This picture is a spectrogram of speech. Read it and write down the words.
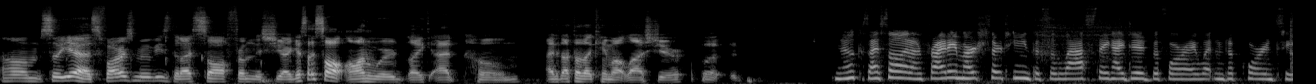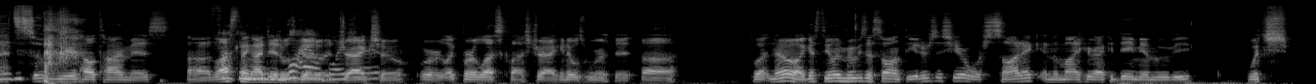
Um. So yeah, as far as movies that I saw from this year, I guess I saw Onward like at home. I, I thought that came out last year, but No, because I saw it on Friday, March 13th. It's the last thing I did before I went into quarantine. that's so weird how time is. Uh, the last thing I did was go to a drag shit. show or like burlesque class drag, and it was worth it. Uh, but no, I guess the only movies I saw in theaters this year were Sonic and the My Hero Academia movie, which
